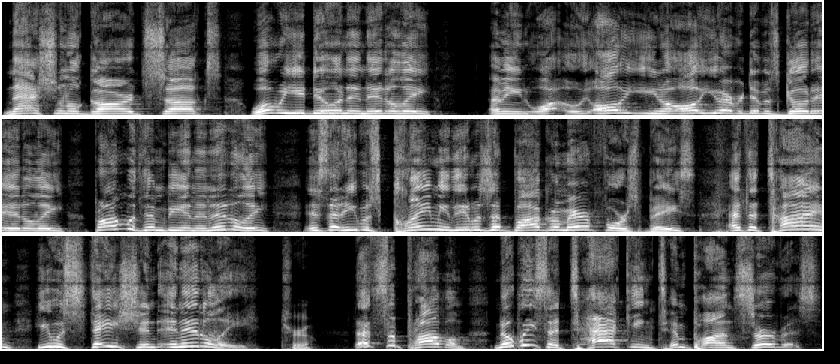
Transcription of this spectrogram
National Guard sucks. What were you doing in Italy? I mean, all you know, all you ever did was go to Italy. Problem with him being in Italy is that he was claiming that he was at Bagram Air Force Base at the time he was stationed in Italy. True. That's the problem. Nobody's attacking Tim service.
